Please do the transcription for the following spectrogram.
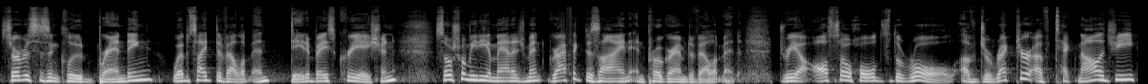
Services include branding, website development, database creation, social media management, graphic design, and program development. Drea also holds the role of Director of Technology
